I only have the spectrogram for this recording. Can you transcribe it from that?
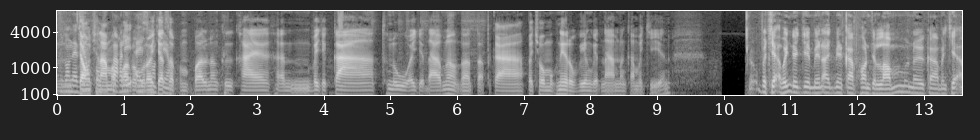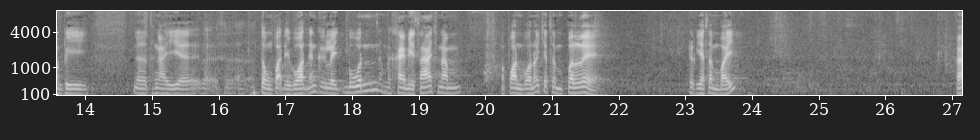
vous en avez entendu parler à S21 បញ្ជាក់វិញដូចជាមានអាចមានការផន់ច្រឡំនៅការបញ្ជាក់អំពីថ្ងៃតុងបដិវត្តហ្នឹងគឺលេខ4ខែមេសាឆ្នាំ1977ទេឬក៏78ហ៎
